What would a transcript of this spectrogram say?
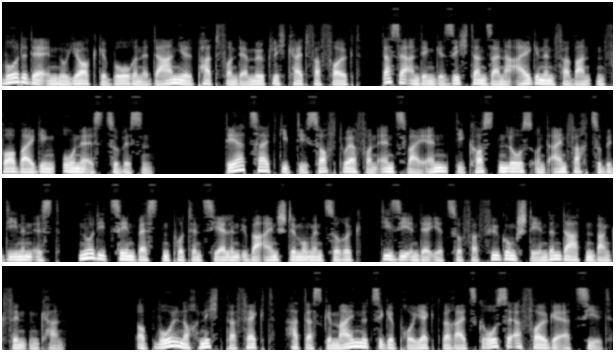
wurde der in New York geborene Daniel Patt von der Möglichkeit verfolgt, dass er an den Gesichtern seiner eigenen Verwandten vorbeiging, ohne es zu wissen. Derzeit gibt die Software von N2N, die kostenlos und einfach zu bedienen ist, nur die zehn besten potenziellen Übereinstimmungen zurück, die sie in der ihr zur Verfügung stehenden Datenbank finden kann. Obwohl noch nicht perfekt, hat das gemeinnützige Projekt bereits große Erfolge erzielt.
